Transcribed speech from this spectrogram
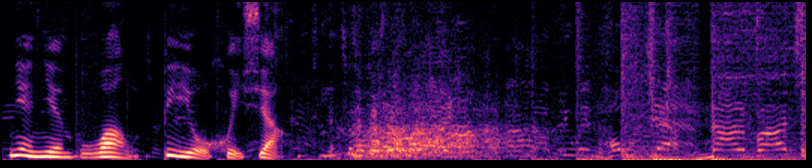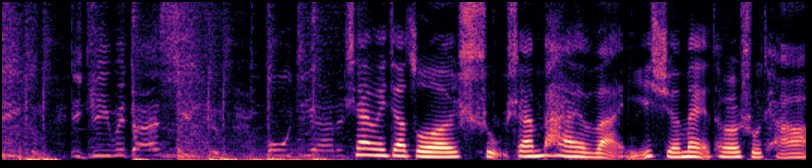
念念不忘，必有回响。”下一位叫做蜀山派婉仪学妹，她说：“薯条，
